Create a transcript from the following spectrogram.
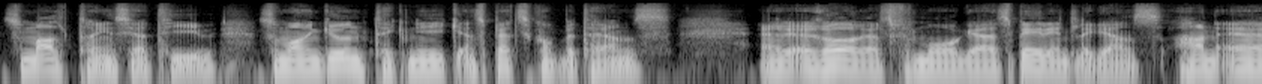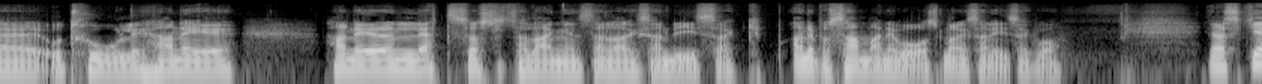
som alltid tar initiativ, som har en grundteknik, en spetskompetens, en rörelseförmåga, spelintelligens. Han är otrolig. Han är, han är den lätt största talangen sedan Alexander Isak. Han är på samma nivå som Alexander Isak var. Jag ska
